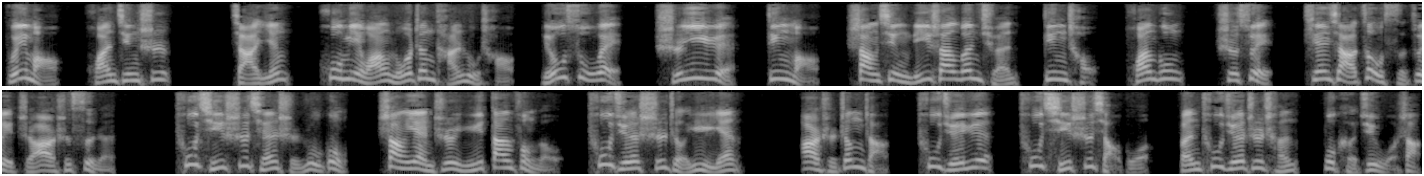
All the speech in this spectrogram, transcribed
癸卯，还京师。甲寅，护密王罗真坛入朝，刘宿卫。十一月，丁卯，上幸骊山温泉。丁丑，还宫。是岁，天下奏死罪止二十四人。突骑师遣使入贡，上宴之于丹凤楼。突厥使者欲焉，二使征长。突厥曰：“突骑师小国，本突厥之臣，不可居我上。”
